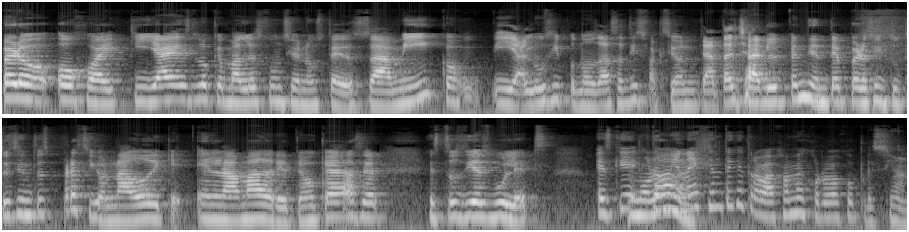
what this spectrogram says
Pero, ojo, aquí ya es lo que más les funciona a ustedes. O sea, a mí y a Lucy, pues nos da satisfacción ya tachar el pendiente, pero si tú te sientes presionado de que en la madre tengo que hacer estos 10 bullets, Es que No también hay gente que trabaja mejor bajo presión.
